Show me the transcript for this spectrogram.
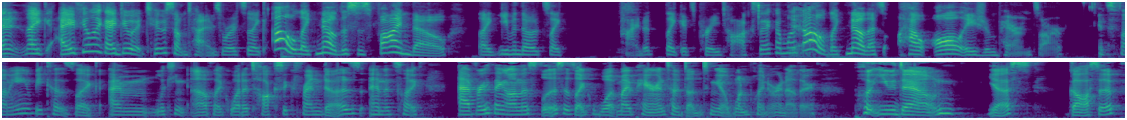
And like I feel like I do it too sometimes where it's like, oh, like no, this is fine though. Like even though it's like kind of like it's pretty toxic, I'm like, Yeah. oh, like no, that's how all Asian parents are. It's funny because like I'm looking up like what a toxic friend does and it's like everything on this list is like what my parents have done to me at one point or another. Put you down. Yes. Gossip.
